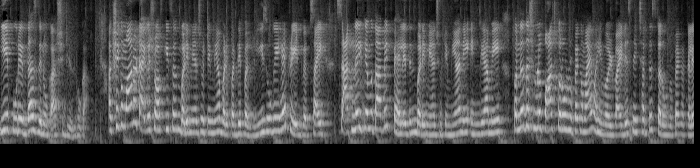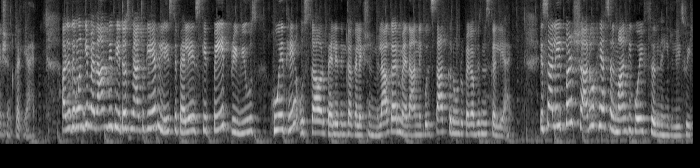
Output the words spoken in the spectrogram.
ये पूरे दस दिनों का शेड्यूल होगा। अक्षय कुमार और टाइगर श्रॉफ की फ़िल्म बड़े मियाँ छोटे मियाँ बड़े पर्दे पर रिलीज़ हो गई है। ट्रेड वेबसाइट सैकनल के मुताबिक पहले दिन बड़े मियाँ छोटे मियाँ ने इंडिया में पंद्रह दशमलव पाँच करोड़ रुपए कमाए। वहीं वर्ल्ड वाइड इसने छत्तीस करोड़ रुपए का कलेक्शन कर लिया है। अजय देवगन की मैदान भी थिएटर्स में आ चुकी है। रिलीज़ से पहले इसके पेड प्रीव्यूज हुए थे, उसका और पहले दिन का कलेक्शन मिलाकर मैदान ने कुल सात करोड़ रुपए का बिज़नेस कर लिया है। इस साल ईद पर शाहरुख या सलमान की कोई फ़िल्म नहीं रिलीज़ हुई।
